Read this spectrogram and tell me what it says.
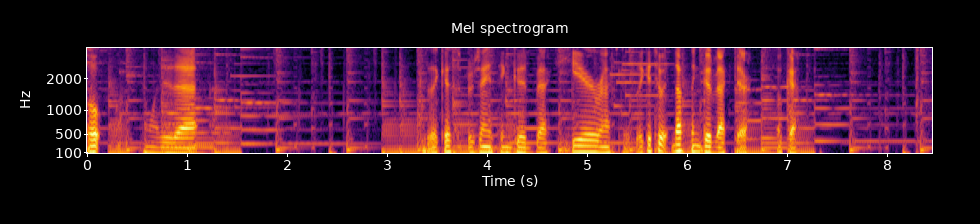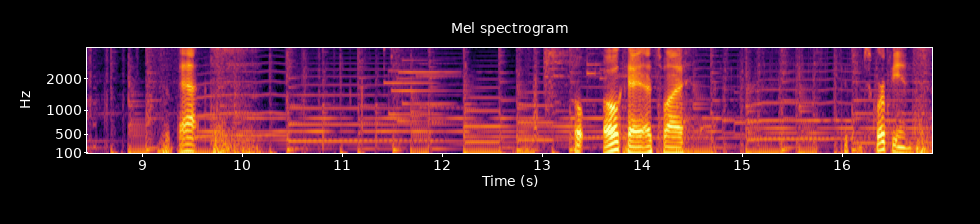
Oh, I want to do that. I guess if there's anything good back here, we're not going to get to it. Nothing good back there. Okay. So that. Oh, okay, that's why. Get some scorpions.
